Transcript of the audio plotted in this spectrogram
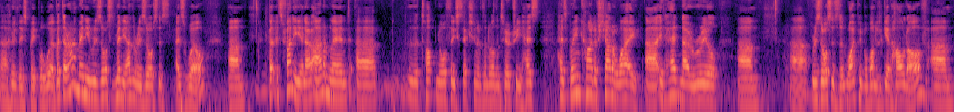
uh, who these people were. But there are many resources, many other resources as well. Um, mm-hmm. But it's funny, you know, Arnhem Land, uh, the top northeast section of the Northern Territory, has has been kind of shut away. Uh, it had no real um, uh, resources that white people wanted to get hold of. Um,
